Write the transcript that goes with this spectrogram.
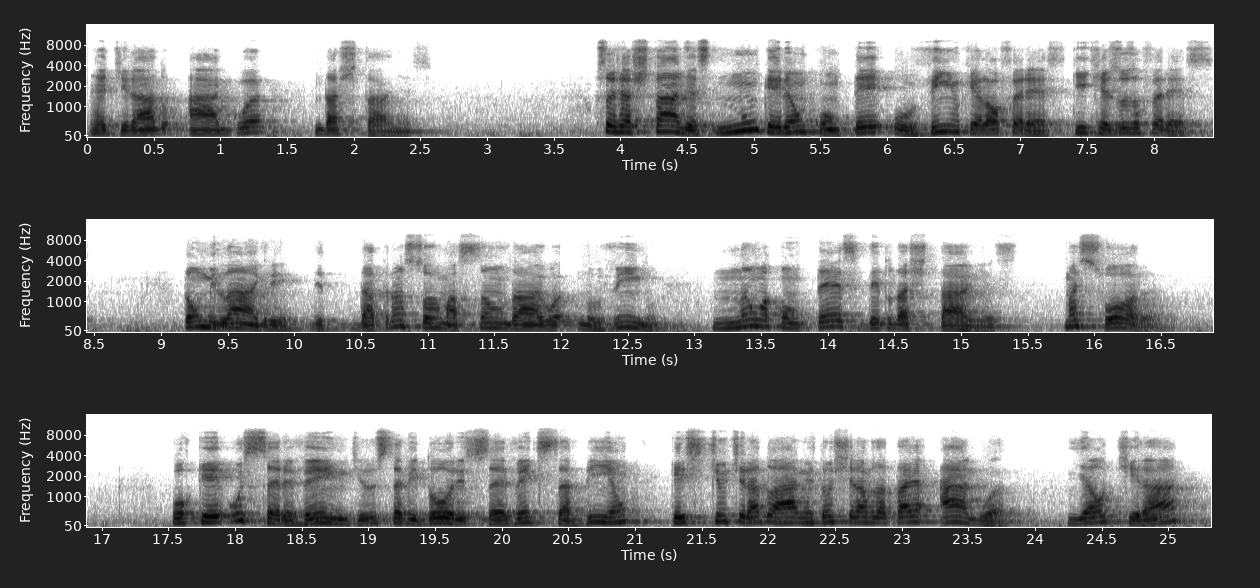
retirado água das talhas. Ou seja, as talhas nunca irão conter o vinho que ela oferece, que Jesus oferece. Então, o milagre de, da transformação da água no vinho não acontece dentro das talhas, mas fora. Porque os serventes, os servidores, os serventes sabiam que eles tinham tirado água, então eles tiravam da talha água. E ao tirar,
